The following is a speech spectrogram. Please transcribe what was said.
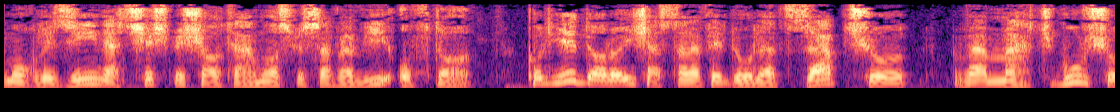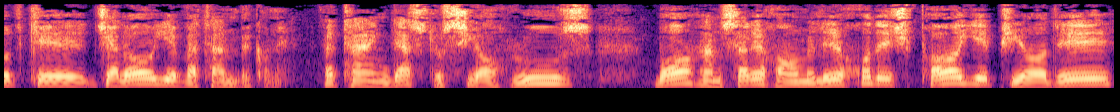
مغرزین از چشم شاه تحماس به صفوی افتاد. کلیه داراییش از طرف دولت ضبط شد و مجبور شد که جلای وطن بکنه و تنگ دست و سیاه روز با همسر حامله خودش پای پیاده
